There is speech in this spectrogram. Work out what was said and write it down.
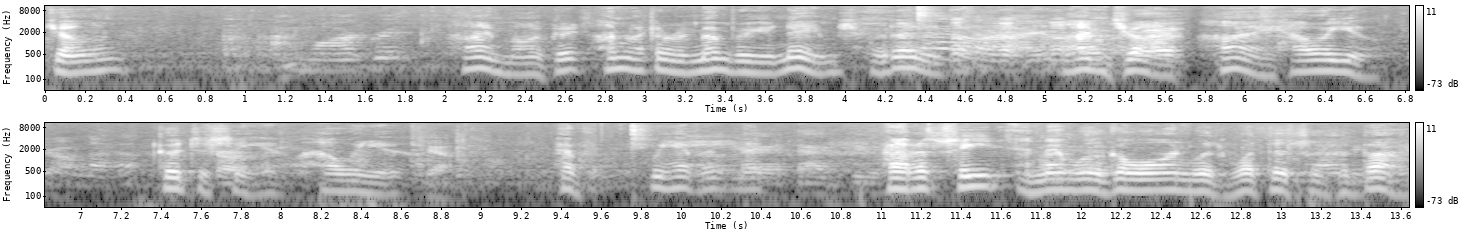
Joan. I'm Margaret. Hi, Margaret. I'm not going to remember your names, but anyway. I'm John. Hi, how are you? Good to see you. How are you? Yeah. Have we haven't met? Have a seat, and then we'll go on with what this is about.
